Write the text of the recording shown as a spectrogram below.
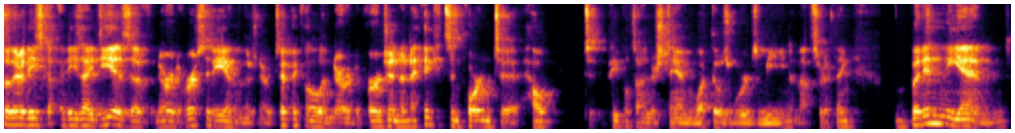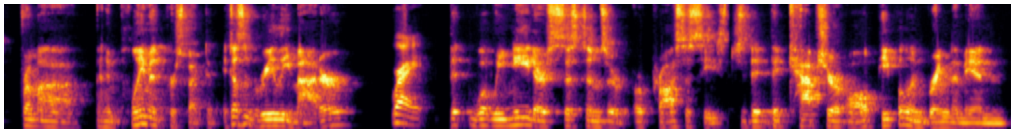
so there are these these ideas of neurodiversity, and then there's neurotypical and neurodivergent, and I think it's important to help to people to understand what those words mean and that sort of thing. But in the end, from a, an employment perspective, it doesn't really matter. Right. That what we need are systems or, or processes that, that capture all people and bring them in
